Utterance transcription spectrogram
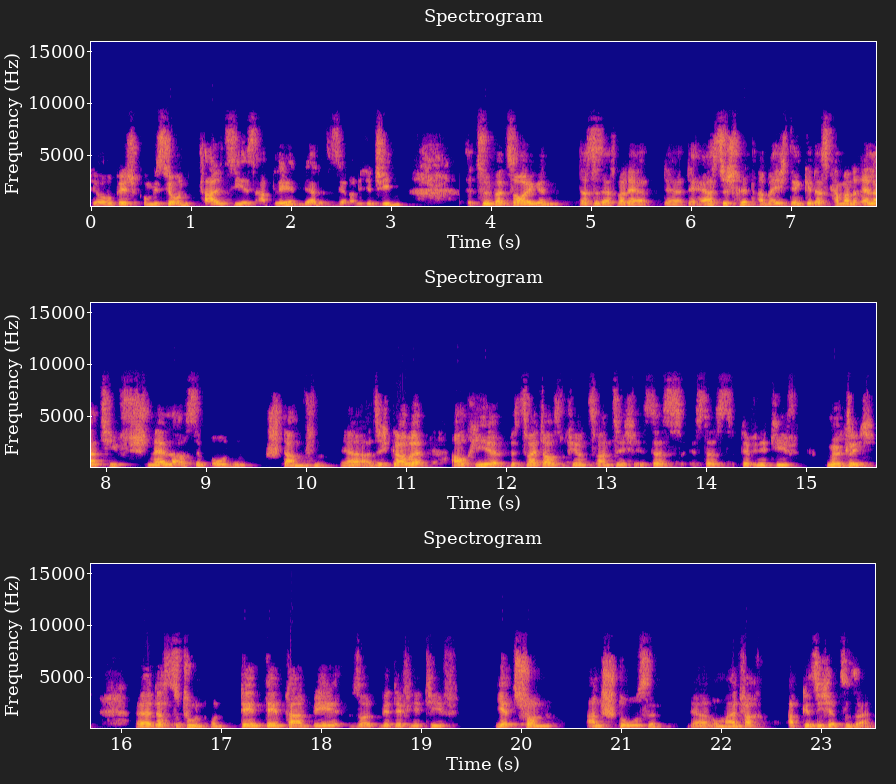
die Europäische Kommission, falls sie es ablehnt, ja, das ist ja noch nicht entschieden, zu überzeugen. Das ist erstmal der, der, der erste Schritt. Aber ich denke, das kann man relativ schnell aus dem Boden stampfen. Ja, also ich glaube, auch hier bis 2024 ist das, ist das definitiv möglich, äh, das zu tun. Und den, den Plan B sollten wir definitiv jetzt schon anstoßen, ja, um einfach abgesichert zu sein.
